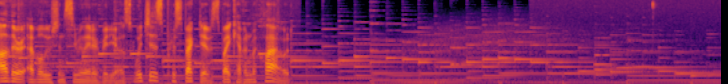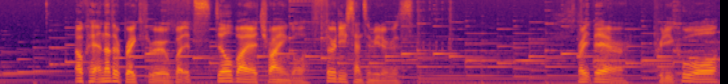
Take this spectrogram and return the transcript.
other Evolution Simulator videos, which is Perspectives by Kevin MacLeod. Okay, another breakthrough, but it's still by a triangle, 30 centimeters. Right there. Pretty cool.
